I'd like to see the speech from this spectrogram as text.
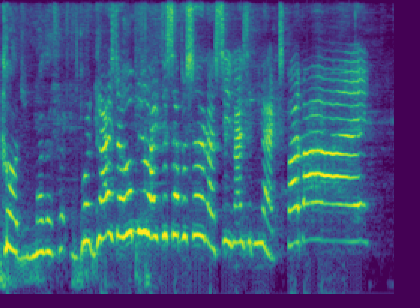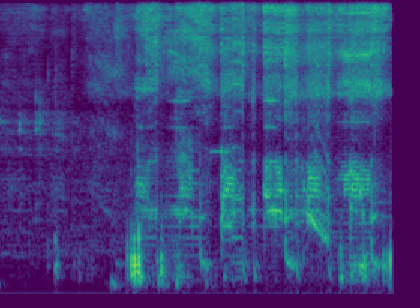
God, you motherfucker. But guys, I hope you like this episode. I'll see you guys in the next. Bye bye.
